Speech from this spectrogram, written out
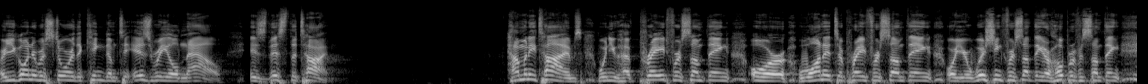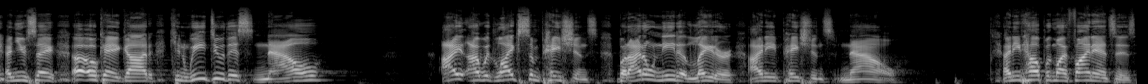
are you going to restore the kingdom to Israel now? Is this the time? How many times when you have prayed for something or wanted to pray for something or you're wishing for something or hoping for something and you say, oh, okay, God, can we do this now? I, I would like some patience, but I don't need it later. I need patience now. I need help with my finances,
